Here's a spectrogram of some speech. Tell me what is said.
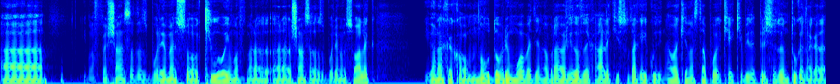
А, имавме шанса да збориме со Килова, имавме шанса да збориме со Алек и онака како многу добри муабети направи, видов дека Алек исто така и годинава ќе настапува, ќе ќе биде присутен тука така да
